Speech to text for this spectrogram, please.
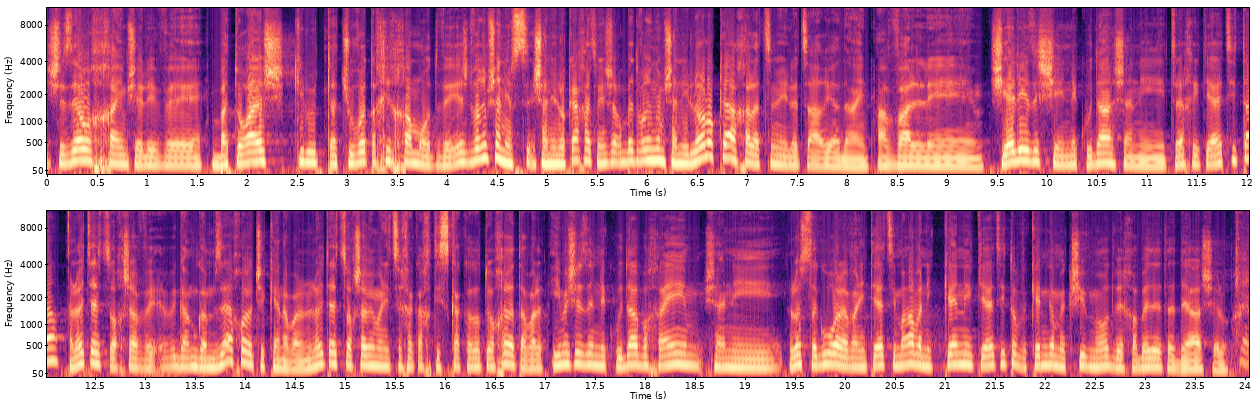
שזה אורח החיים שלי, ובתורה יש כאילו את התשובות הכי חכמות, ויש דברים שאני, שאני לוקח על עצמי, יש הרבה דברים גם שאני לא לוקח על עצמי לצערי עדיין, אבל uh, שיהיה לי איזושהי נקודה שאני צריך להתייעץ איתה, אני לא אתייעץ איתו עכשיו, וגם גם זה יכול להיות שכן, אבל אני לא אתייעץ איתו עכשיו אם אני צריך לקחת עסקה כזאת או אחרת, אבל אם יש איזו נקודה בחיים שאני לא סגור עליה ואני אתייעץ עם הרב, אני כן אתייעץ איתו וכן גם אקשיב מאוד ואכבד את הדעה שלו. כן.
